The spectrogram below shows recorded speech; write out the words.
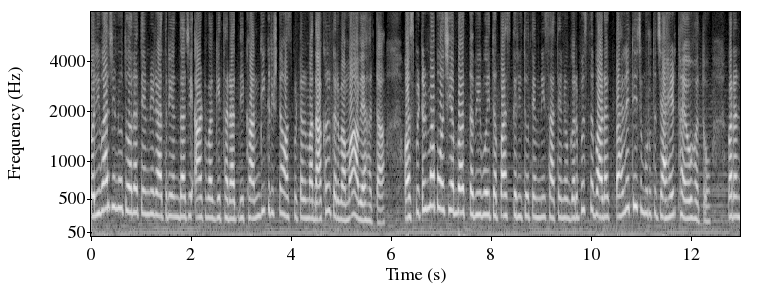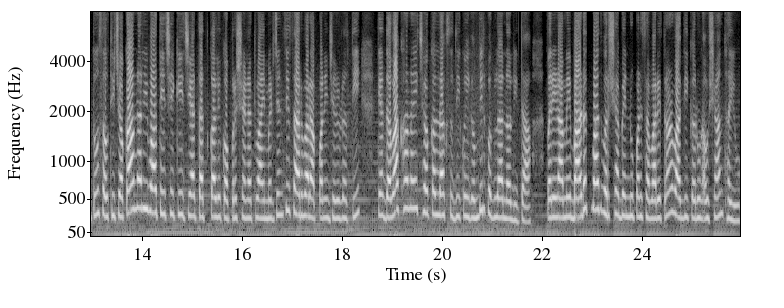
પરિવારજનો દ્વારા તેમને રાત્રે અંદાજે આઠ વાગે થરાદની ખાનગી કૃષ્ણ હોસ્પિટલમાં દાખલ કરવામાં આવ્યા હતા. હોસ્પિટલમાં પહોંચ્યા બાદ તબીબોએ તપાસ કરી તો તેમની સાથેનો ગર્ભસ્થ બાળક પહેલેથી જ મૃત જાહેર થયો હતો. પરંતુ સૌથી ચોંકાવનારી વાત એ છે કે જ્યાં તાત્કાલિક ઓપરેશન અથવા ઇમરજન્સી સારવાર આપવાની જરૂર હતી ત્યાં દવાખાનાએ છ કલાક સુધી કોઈ ગંભીર પગલાં ન લીધા. પરિણામે બાળક બાદ વર્ષાબેનનું પણ સવારે ત્રણ વાગે કરુણ અવસાન થયું.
